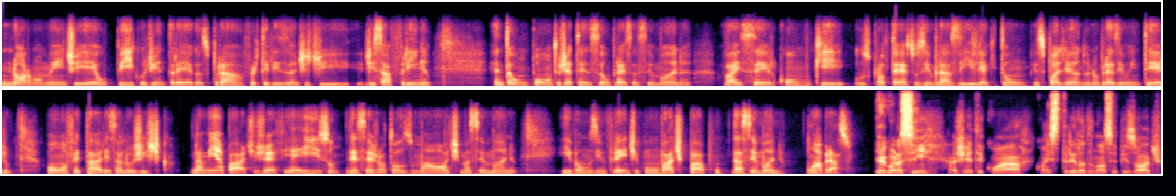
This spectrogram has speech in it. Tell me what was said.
normalmente é o pico de entregas para fertilizantes de, de safrinha. Então, um ponto de atenção para essa semana vai ser como que os protestos em Brasília, que estão espalhando no Brasil inteiro, vão afetar essa logística. Na minha parte, Jeff, é isso. Desejo a todos uma ótima semana e vamos em frente com o bate-papo da semana. Um abraço. E agora sim, a gente com a, com a estrela do nosso episódio,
